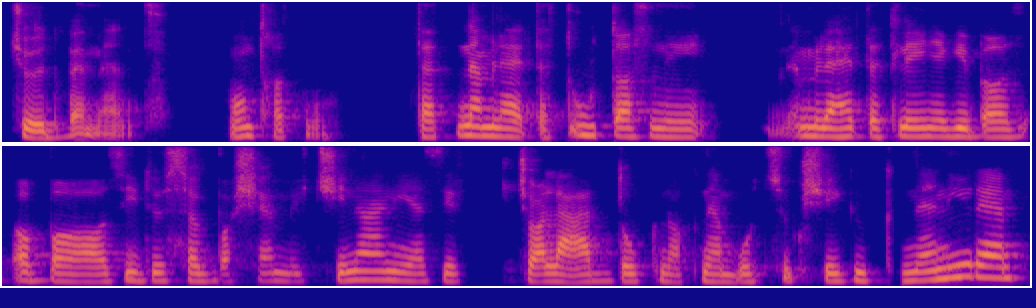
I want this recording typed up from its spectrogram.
csődbe ment, mondhatni. Tehát nem lehetett utazni, nem lehetett lényegében az, abba az időszakban semmit csinálni, ezért családoknak nem volt szükségük nenire,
